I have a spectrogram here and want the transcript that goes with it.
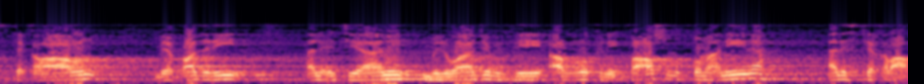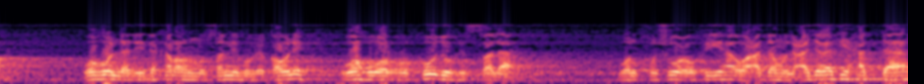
استقرار بقدر الإتيان بالواجب في الركن. فأصل الطمأنينة الاستقرار. وهو الذي ذكره المصنف بقوله وهو الركود في الصلاة والخشوع فيها وعدم العجلة حتى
